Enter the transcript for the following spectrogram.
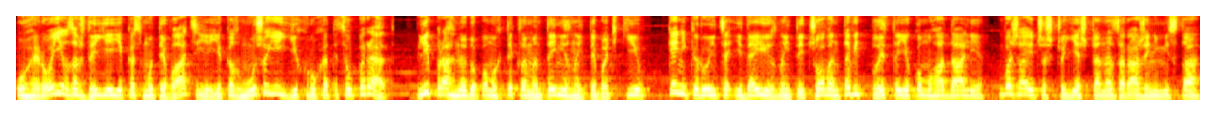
У героїв завжди є якась мотивація, яка змушує їх рухатися вперед. Лі прагне допомогти Клементині знайти батьків, Кенні керується ідеєю знайти човен та відплисти якомога далі, вважаючи, що є ще не заражені міста.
